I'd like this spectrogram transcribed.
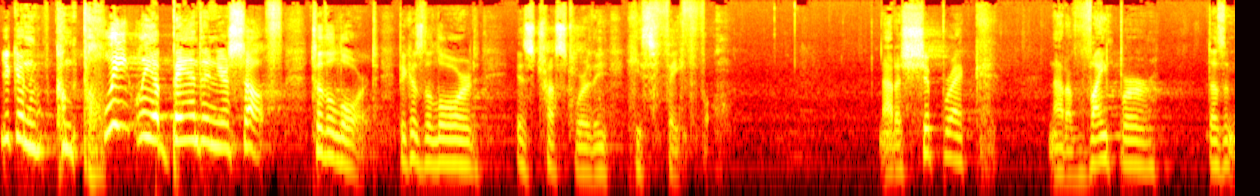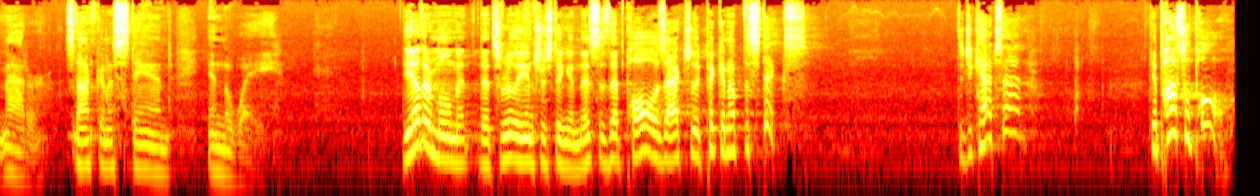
You can completely abandon yourself to the Lord because the Lord is trustworthy, he's faithful. Not a shipwreck, not a viper, doesn't matter. It's not going to stand in the way. The other moment that's really interesting in this is that Paul is actually picking up the sticks. Did you catch that? The Apostle Paul.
